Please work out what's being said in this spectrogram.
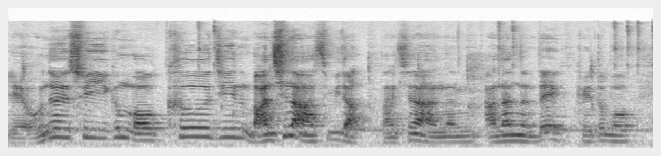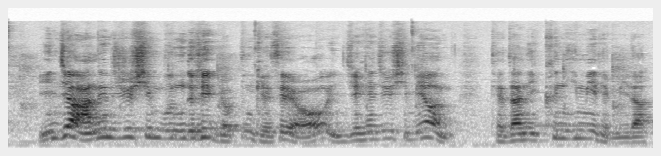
예, 오늘 수익은 뭐 크진, 많지는 않았습니다. 많지는 않, 않았는데, 그래도 뭐, 인정 안 해주신 분들이 몇 분 계세요. 인증해 주시면 대단히 큰 힘이 됩니다.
